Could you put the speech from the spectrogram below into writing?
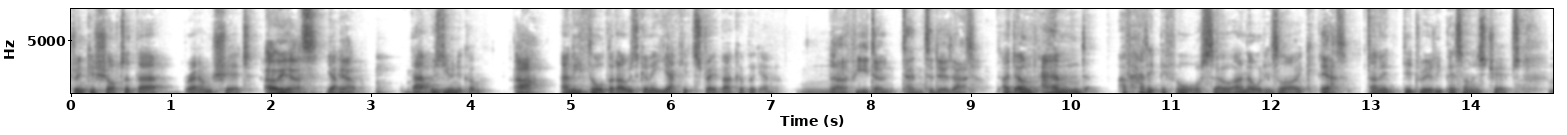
drink a shot at that brown shit? Oh, yes. Yeah. yeah. That was Unicum. Ah, And he thought that I was going to yak it straight back up again. no, you don't tend to do that. I don't. And I've had it before, so I know what it's like. Yes. And it did really piss on his chips.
